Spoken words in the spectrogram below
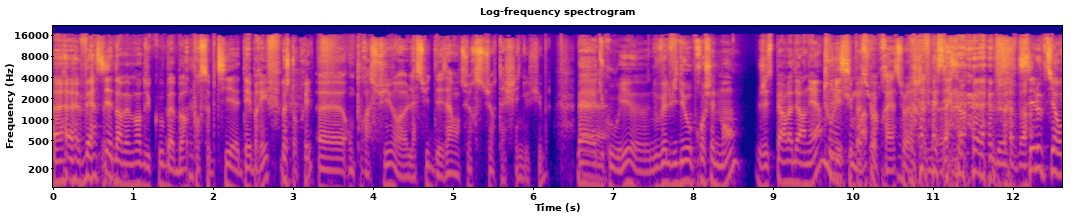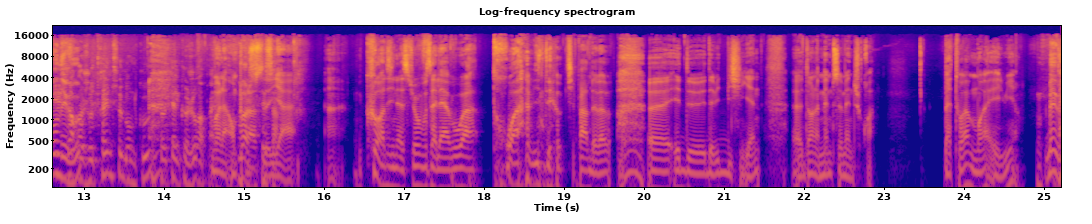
Euh, merci énormément, du coup, Babor, pour ce petit euh, débrief. Bah, je t'en prie. Euh, on pourra suivre la suite des aventures sur ta chaîne YouTube. Bah, Euh, Du coup, oui, euh, nouvelle vidéo prochainement. J'espère la dernière. Tous les six mois à peu près sur la chaîne. C'est le petit Et je rendez-vous. rajouterai une seconde couche quelques jours après. Voilà, en plus, il y a une coordination. Vous allez avoir trois vidéos qui parlent de Babor euh, et de David Bichigan euh, dans la même semaine, je crois. Bah toi, moi et lui. hein. Mais oui,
